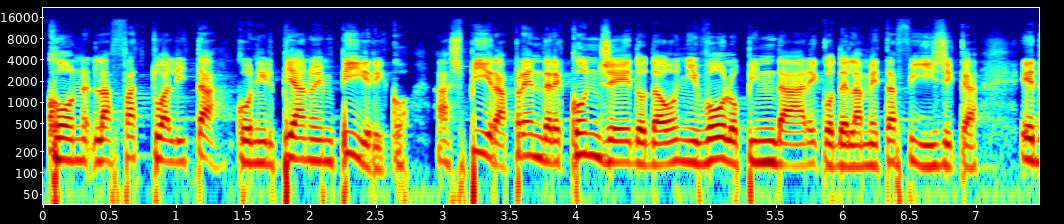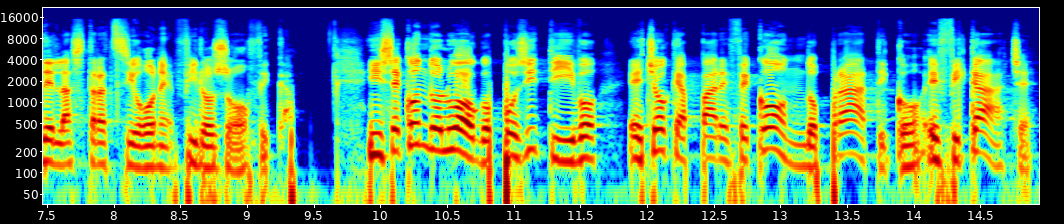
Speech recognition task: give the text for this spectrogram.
con la fattualità, con il piano empirico, aspira a prendere congedo da ogni volo pindarico della metafisica e dell'astrazione filosofica. In secondo luogo, positivo è ciò che appare fecondo, pratico, efficace,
